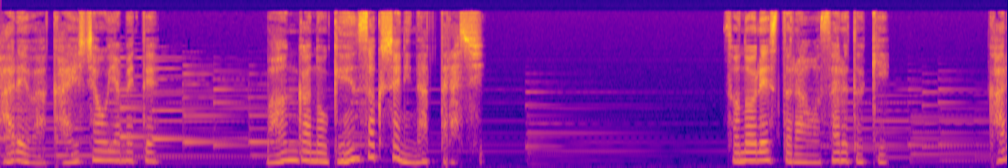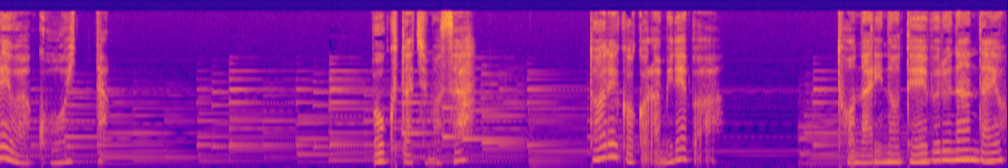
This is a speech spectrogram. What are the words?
彼は会社を辞めて漫画の原作者になったらしい。そのレストランを去る時彼はこう言った。僕たちもさ誰かから見れば隣のテーブルなんだよ。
